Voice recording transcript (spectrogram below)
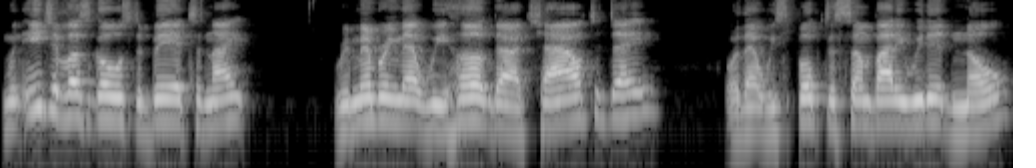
When each of us goes to bed tonight, remembering that we hugged our child today, or that we spoke to somebody we didn't know,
